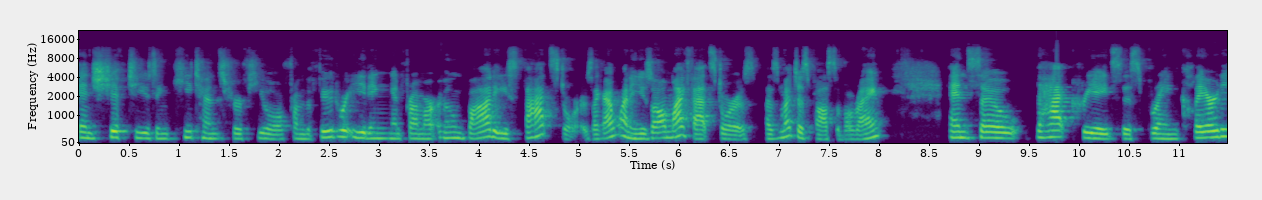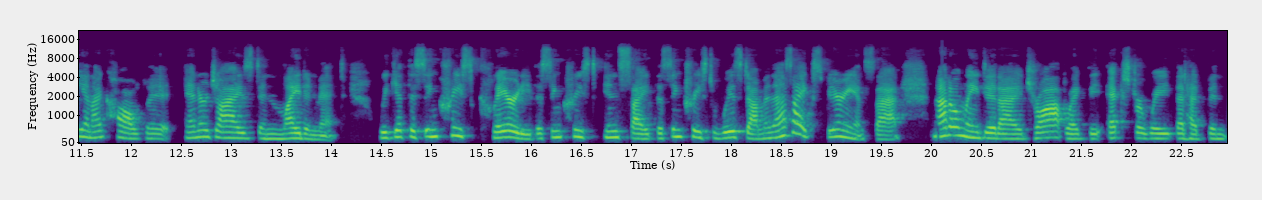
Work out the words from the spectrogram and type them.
and shift to using ketones for fuel from the food we're eating and from our own body's fat stores. Like I want to use all my fat stores as much as possible, right? And so that creates this brain clarity, and I called it energized enlightenment. We get this increased clarity, this increased insight, this increased wisdom. And as I experienced that, not only did I drop like the extra weight that had been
